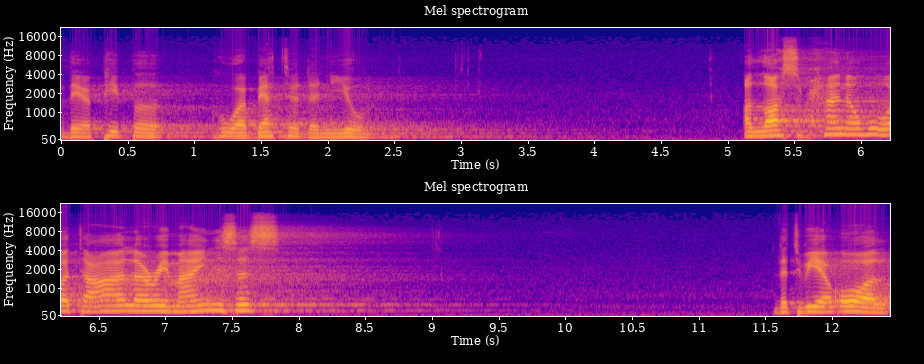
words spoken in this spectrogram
there are people who are better than you. Allah subhanahu wa ta'ala reminds us that we are all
